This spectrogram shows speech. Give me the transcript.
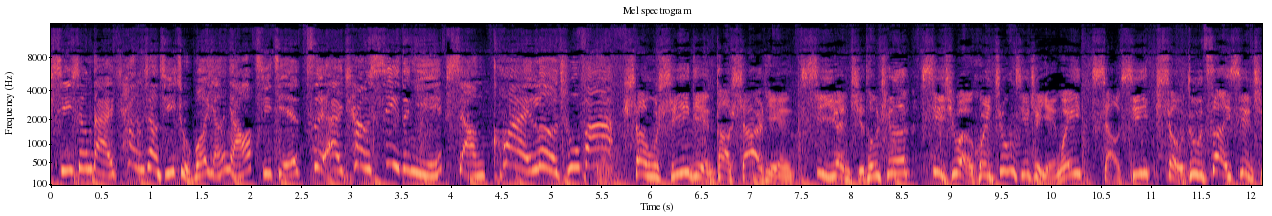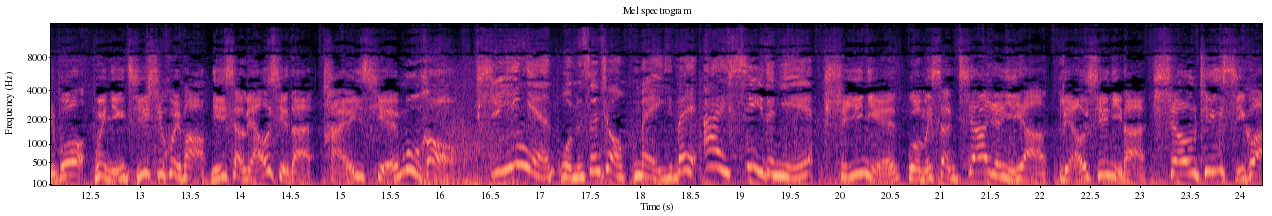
新生代唱将级主播杨瑶，集结最爱唱戏的你，向快乐出发。上午十一点到十二点，戏院直通车，戏曲晚会终结者严威、小溪首度在线直播，为您及时汇报您想了解的台前幕后。十一年，我们尊重每一位爱戏的你。十一年，我们像家人一样了解你的收听习惯。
